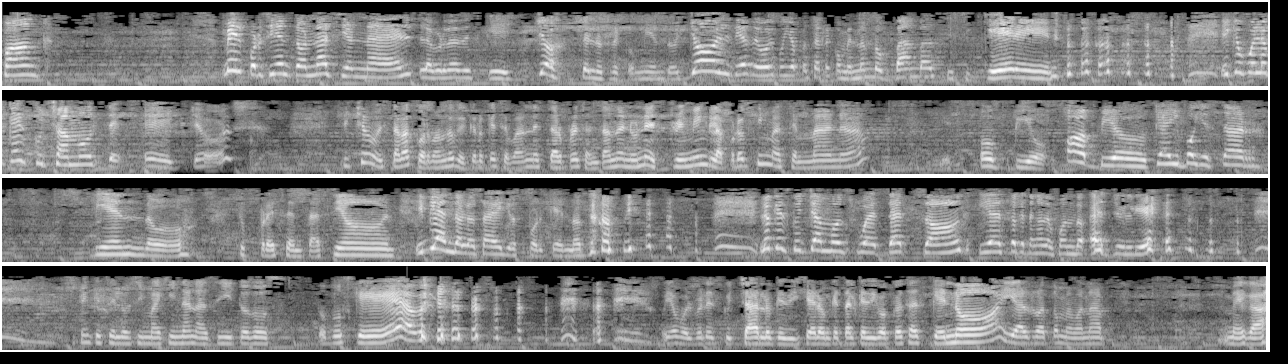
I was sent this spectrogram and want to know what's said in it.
post-punk. Mil por ciento nacional, la verdad es que yo se los recomiendo. Yo el día de hoy voy a pasar recomendando bandas si quieren. ¿Y qué fue lo que escuchamos de ellos? Me estaba acordando que creo que se van a estar presentando en un streaming la próxima semana. Y es obvio, obvio que ahí voy a estar viendo su presentación y viéndolos a ellos, porque no también. Lo que escuchamos fue That Song y esto que tengan de fondo es Juliet. Dicen que se los imaginan así, todos, todos qué, a ver. Voy a volver a escuchar lo que dijeron, qué tal que digo cosas que no y al rato me van a mega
